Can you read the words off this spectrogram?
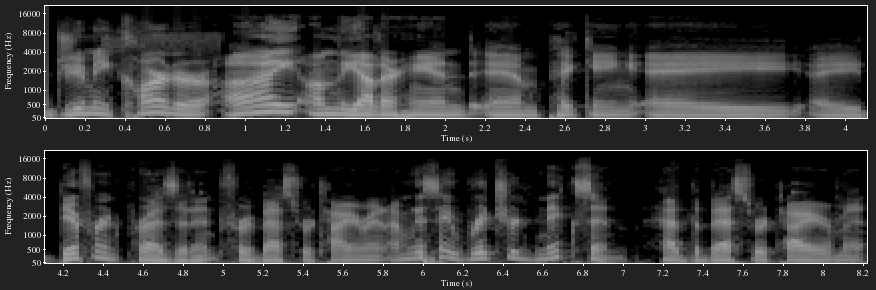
Jimmy Carter. I, on the other hand, am picking a a different president for best retirement. I'm going to say Richard Nixon had the best retirement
